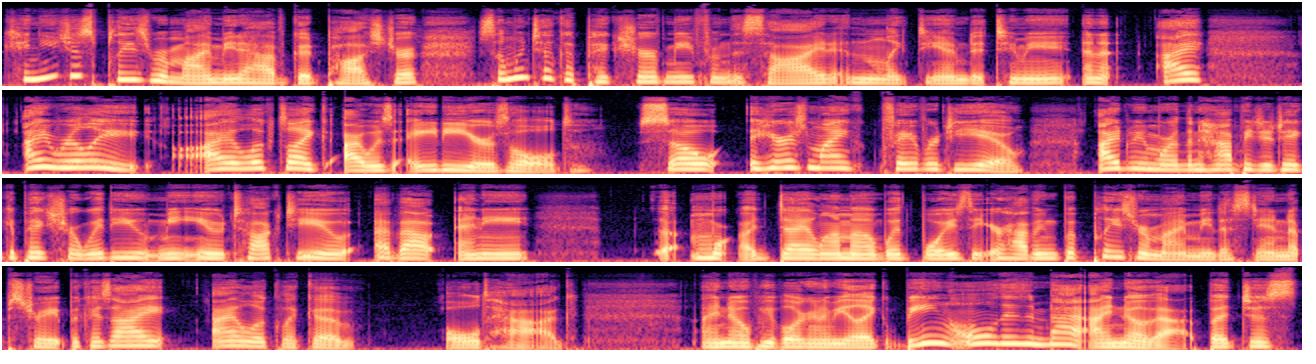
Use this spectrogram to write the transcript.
can you just please remind me to have good posture? Someone took a picture of me from the side and like DM'd it to me and I I really I looked like I was 80 years old. So here's my favor to you. I'd be more than happy to take a picture with you, meet you, talk to you about any uh, more dilemma with boys that you're having, but please remind me to stand up straight because I I look like a old hag. I know people are going to be like, being old isn't bad. I know that, but just,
